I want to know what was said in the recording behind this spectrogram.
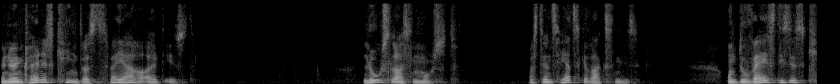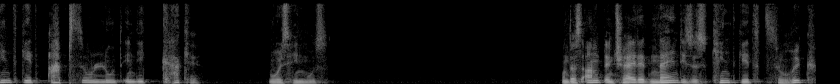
Wenn du ein kleines Kind, was zwei Jahre alt ist, loslassen musst, was dir ins Herz gewachsen ist, und du weißt, dieses Kind geht absolut in die Kacke, wo es hin muss. Und das Amt entscheidet, nein, dieses Kind geht zurück.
